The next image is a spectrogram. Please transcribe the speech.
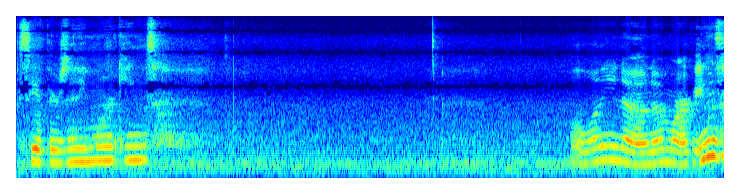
See if there's any markings. Well, what do you know? No markings.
